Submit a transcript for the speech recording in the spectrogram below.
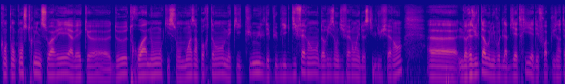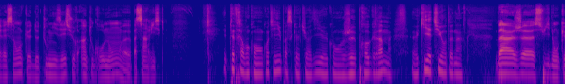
quand on construit une soirée avec euh, deux, trois noms qui sont moins importants, mais qui cumulent des publics différents, d'horizons différents et de styles différents, euh, le résultat au niveau de la billetterie est des fois plus intéressant que de tout miser sur un tout gros nom, euh, un risque. Et peut-être avant qu'on continue, parce que tu as dit qu'on je programme, qui es-tu, Antonin? Ben, je suis donc,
